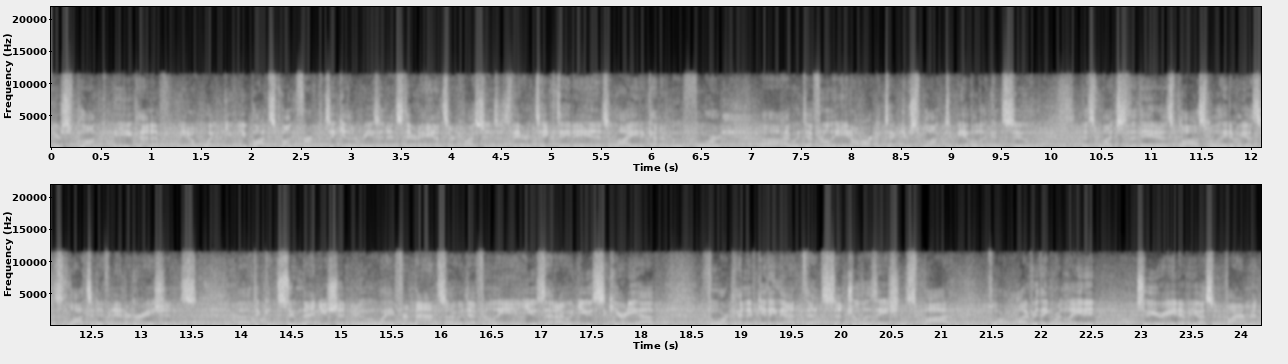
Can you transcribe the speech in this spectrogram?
your Splunk be kind of, you know, what you, you bought Splunk for a particular reason. It's there to answer questions, it's there to take data in, it's allow you to kind of move forward. Uh, I would definitely, you know, architect your Splunk to be able to consume as much of the data as possible. AWS has lots of different integrations uh, to consume that, and you shouldn't move away from that. So I would definitely use that. I would use security Security Hub for kind of getting that, that centralization spot for everything related to your AWS environment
